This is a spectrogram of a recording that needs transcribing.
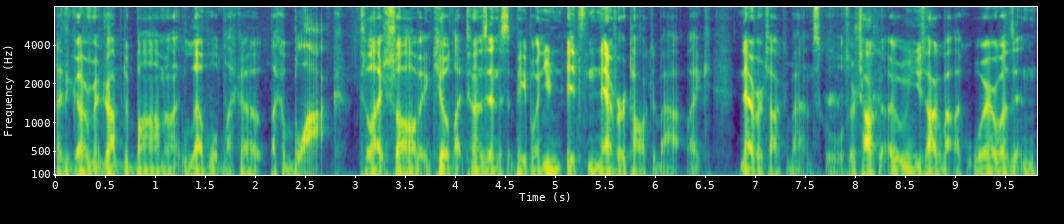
like the government dropped a bomb and like leveled like a like a block to like solve it and killed like tons of innocent people and you it's never talked about like never talked about in schools or talk uh, when you talk about like where was it in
